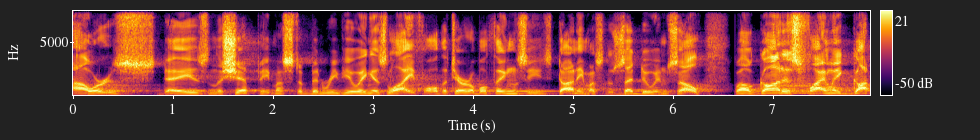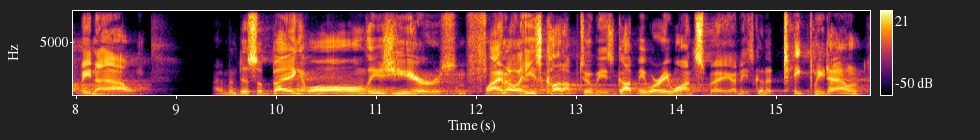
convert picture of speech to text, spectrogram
hours, days in the ship. He must have been reviewing his life, all the terrible things he's done. He must have said to himself, Well, God has finally got me now. I've been disobeying him all these years, and finally he's caught up to me. He's got me where he wants me, and he's going to take me down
